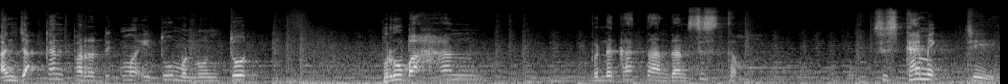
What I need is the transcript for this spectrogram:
anjakan paradigma itu menuntut perubahan pendekatan dan sistem. Systemic change.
